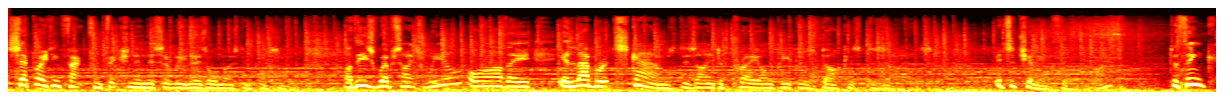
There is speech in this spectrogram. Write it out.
Separating fact from fiction in this arena is almost impossible. Are these websites real or are they elaborate scams designed to prey on people's darkest desires? It's a chilling thought, right? To think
